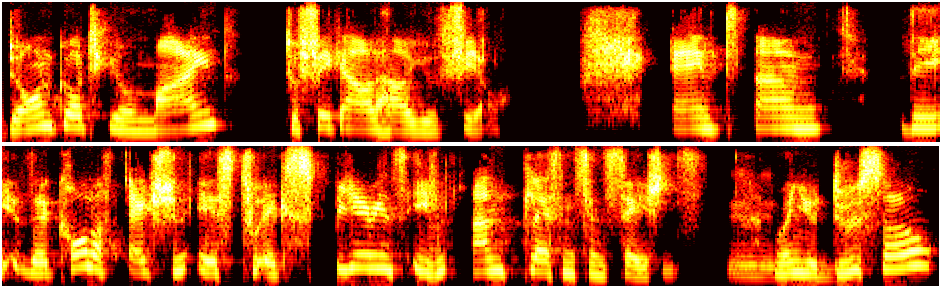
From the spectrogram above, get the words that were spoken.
don't go to your mind to figure out how you feel. And um, the, the call of action is to experience even unpleasant sensations. Mm-hmm. When you do so,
